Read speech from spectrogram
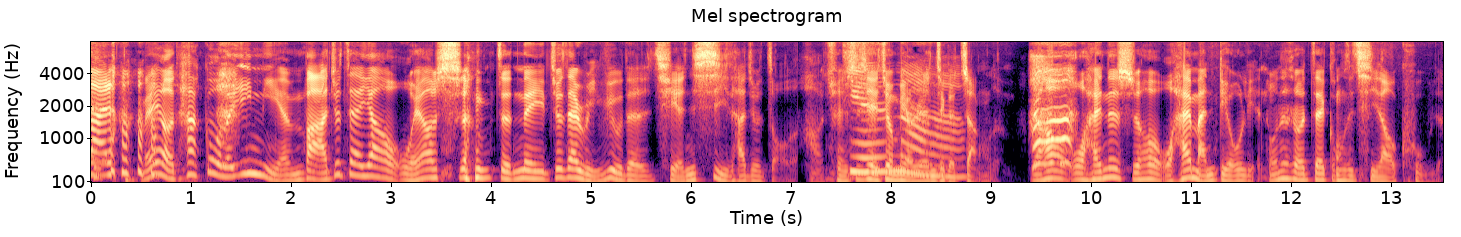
来了。没有，他过了一年吧，就在要我要升的那，就在 review 的前夕，他就走了。好，全世界就没有人这个账了。然后我还那时候我还蛮丢脸，我那时候在公司气到哭的，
